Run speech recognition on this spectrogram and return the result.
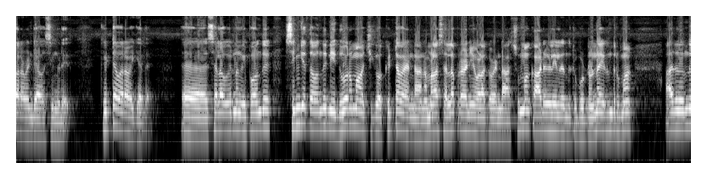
வர வேண்டிய அவசியம் கிடையாது. கிட்ட வர வைக்காத. சில உயிரினங்கள் இப்போ வந்து சிங்கத்தை வந்து நீ தூரமாக வச்சுக்கோ கிட்ட வேண்டாம் நம்மளா செல்லப்பிராணியை வளர்க்க வேண்டாம் சும்மா காடுகளில் இருந்துட்டு போட்டோம்னா இருந்துருமா? அது வந்து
